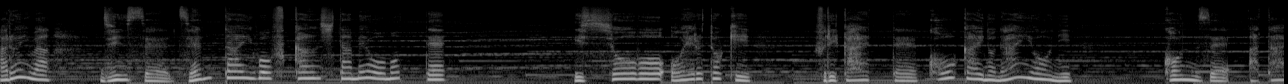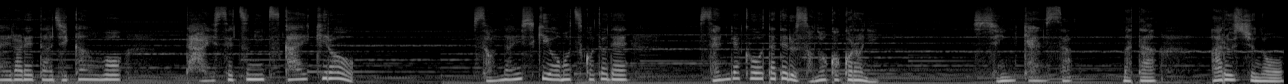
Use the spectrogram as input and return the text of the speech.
あるいは人生全体を俯瞰した目を持って一生を終える時振り返って後悔のないように今世与えられた時間を大切に使い切ろう。そんな意識を持つことで戦略を立てるその心に真剣さまたある種の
